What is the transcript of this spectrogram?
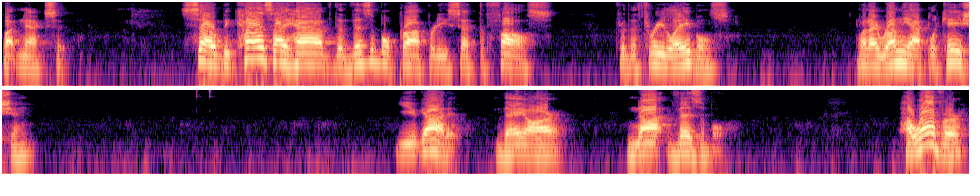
button exit. So because I have the visible property set to false for the three labels, when I run the application, you got it. They are not visible. However,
